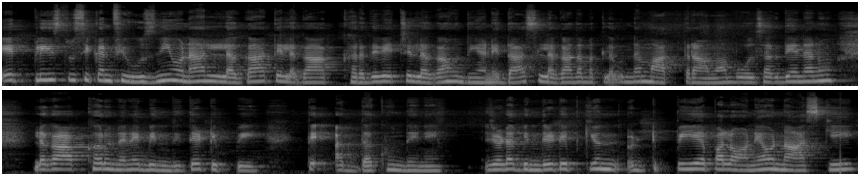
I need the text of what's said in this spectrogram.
ਇਹ ਪਲੀਜ਼ ਤੁਸੀਂ ਕਨਫਿਊਜ਼ ਨਹੀਂ ਹੋਣਾ। ਲਗਾ ਤੇ ਲਗਾ ਅੱਖਰ ਦੇ ਵਿੱਚ ਲਗਾ ਹੁੰਦੀਆਂ ਨੇ 10 ਲਗਾ ਦਾ ਮਤਲਬ ਹੁੰਦਾ ਮਾਤਰਾਵਾਂ ਬੋਲ ਸਕਦੇ ਇਹਨਾਂ ਨੂੰ। ਲਗਾ ਅੱਖਰ ਹੁੰਦੇ ਨੇ ਬਿੰਦੀ ਤੇ ਟਿੱਪੀ ਤੇ ਅੱਧਕ ਹੁੰਦੇ ਨੇ। ਜਿਹੜਾ ਬਿੰਦੀ ਟਿੱਪਕੀ ਹੁੰ- ਟਿੱਪੀ ਆਪਾਂ ਲਾਉਂਦੇ ਆ ਉਹ ਨਾਸਕੀ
